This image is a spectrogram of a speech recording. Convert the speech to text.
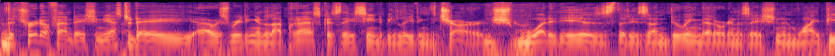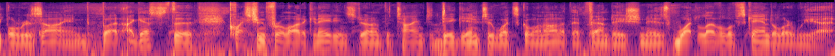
the Trudeau Foundation, yesterday I was reading in La Presse because they seem to be leading the charge, what it is that is undoing that organization and why people resigned. But I guess the question for a lot of Canadians who don't have the time to dig into what's going on at that foundation is what level of scandal are we at?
